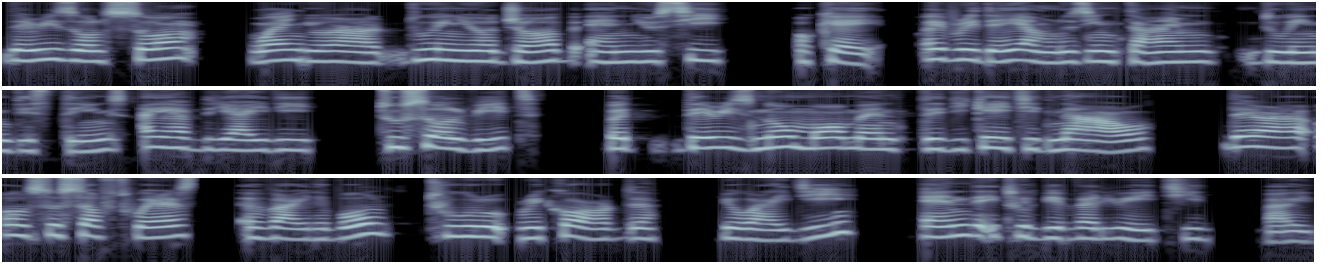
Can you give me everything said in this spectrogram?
There is also when you are doing your job and you see, okay, every day I'm losing time doing these things. I have the idea to solve it, but there is no moment dedicated now. There are also softwares available to record your ID and it will be evaluated by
